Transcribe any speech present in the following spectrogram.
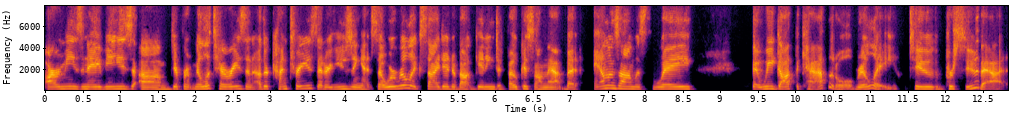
armies, navies, um, different militaries, and other countries that are using it. So we're really excited about getting to focus on that. But Amazon was the way that we got the capital really to pursue that.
